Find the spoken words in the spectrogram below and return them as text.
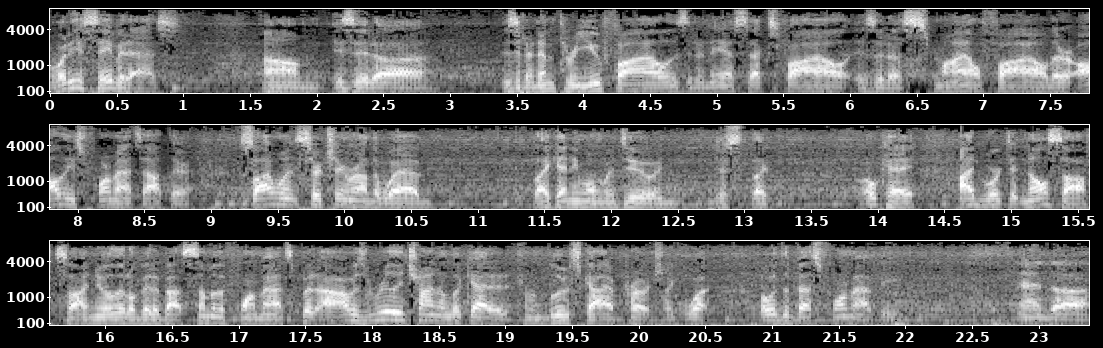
what do you save it as? Um, is it a is it an M3U file? Is it an ASX file? Is it a SMIL file? There are all these formats out there. So I went searching around the web, like anyone would do, and just like, okay, I'd worked at Nullsoft, so I knew a little bit about some of the formats, but I was really trying to look at it from a blue sky approach. Like, what what would the best format be? And uh,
